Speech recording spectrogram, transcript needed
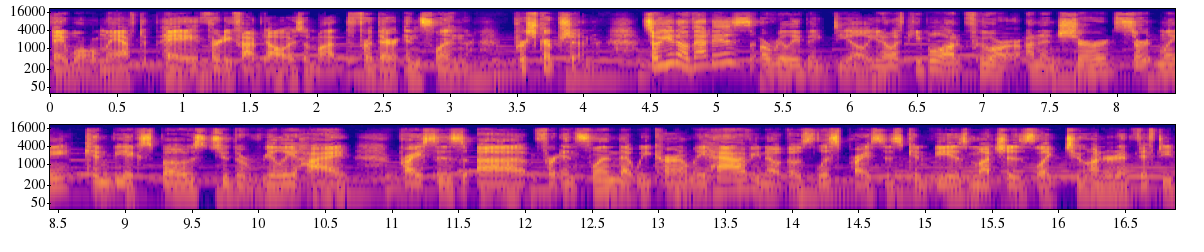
They will only have to pay $35 a month for their insulin prescription. So, you know, that is a really big deal. You know, if people who are uninsured certainly can be exposed to the really high high prices uh, for insulin that we currently have. You know, those list prices can be as much as like $250.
